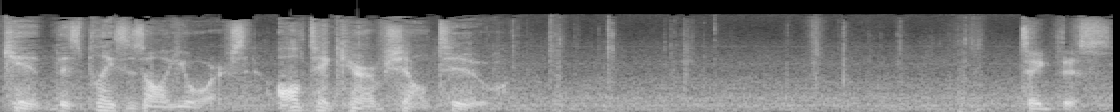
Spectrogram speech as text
Kid, this place is all yours. I'll take care of shell two. Take this.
